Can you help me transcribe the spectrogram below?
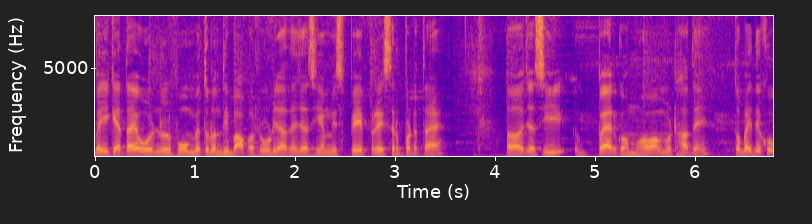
भाई कहता है ओरिजिनल फॉर्म में तुरंत ही वापस लौट जाते हैं, जैसे हम इस पर प्रेशर पड़ता है जैसे पैर को हम हवा में उठा दें तो भाई देखो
